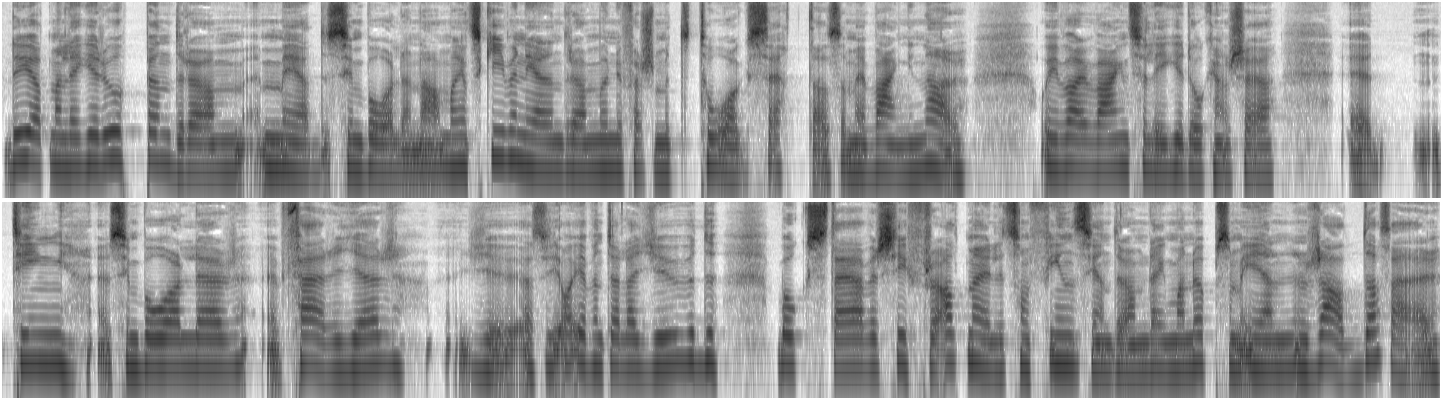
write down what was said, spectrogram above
Det är att man lägger upp en dröm med symbolerna. Man skriver ner en dröm ungefär som ett tågsätt, alltså med vagnar. Och i varje vagn så ligger då kanske eh, ting, symboler, färger, alltså eventuella ljud, bokstäver, siffror, allt möjligt som finns i en dröm lägger man upp som i en radda så här.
